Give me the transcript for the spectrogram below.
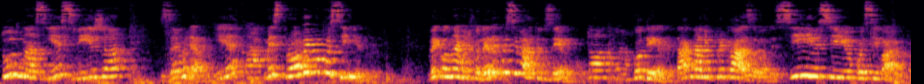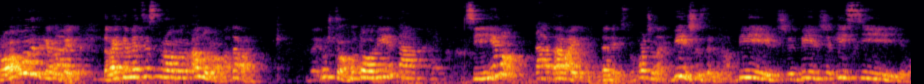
Тут в нас є свіжа земля. Є? Так. Ми спробуємо посіяти. Ви коли-небудь ходили посівати взимку? Ходили, так? Навіть приказували. Сію, сію, посіваю. Пробували таке робити? Давайте ми це спробуємо. Ану, Рома, давай. Ну що, готові? Сіємо? Так. Давай, Дениско, починай. Більше зерна, більше, більше і сіємо.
